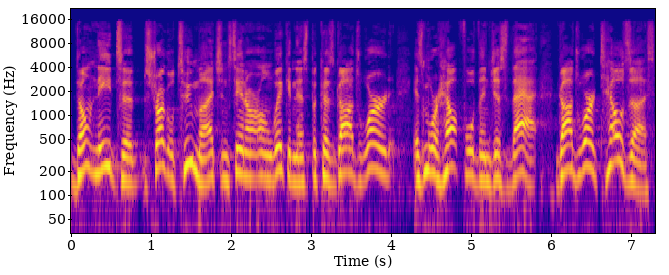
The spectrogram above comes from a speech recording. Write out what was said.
don't need to struggle too much and sin our own wickedness because God's word is more helpful than just that. God's word tells us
